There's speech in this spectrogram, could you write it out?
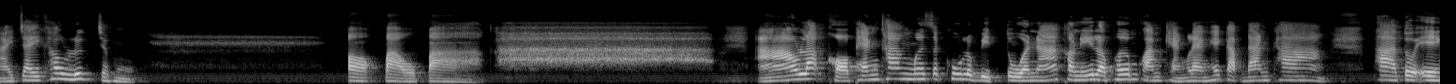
หายใจเข้าลึกจมูก ออกเป่าปาก เอาละขอแพงข้างเมื่อสักครู่เราบิดตัวนะ คราวนี้เราเพิ่มความแข็งแรงให้กับด้านข้าง พาตัวเอง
